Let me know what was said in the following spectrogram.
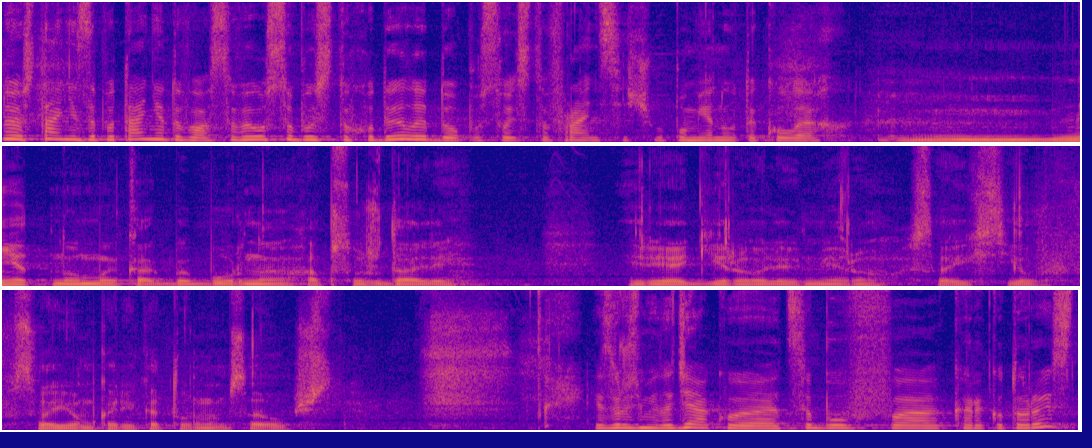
Ну і останнє запитання до вас. Ви особисто ходили до посольства Франції, щоб пом'янути колег? М, Нет, но мы как бы бурно обсуждали и реагировали в меру своих сил в своем карикатурном сообществе. Я зрозуміла, дякую. Це був е, карикатурист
